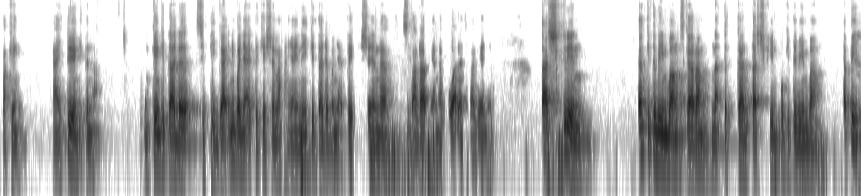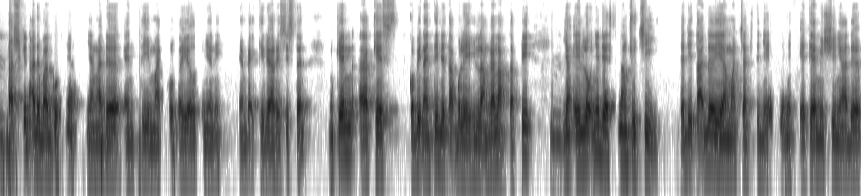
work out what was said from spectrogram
parking. Ha, itu yang kita nak. mungkin kita ada city guide ni banyak application lah yang ini kita ada banyak application lah startup yang nak buat dan sebagainya touchscreen kan kita bimbang sekarang nak tekan touchscreen pun kita bimbang tapi hmm. touchscreen ada bagusnya yang ada antimicrobial punya ni yang bacteria resistant mungkin uh, case COVID-19 dia tak boleh hilangkan lah tapi hmm. yang eloknya dia senang cuci jadi tak ada hmm. yang macam kita punya ATM, ATM machine yang ada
